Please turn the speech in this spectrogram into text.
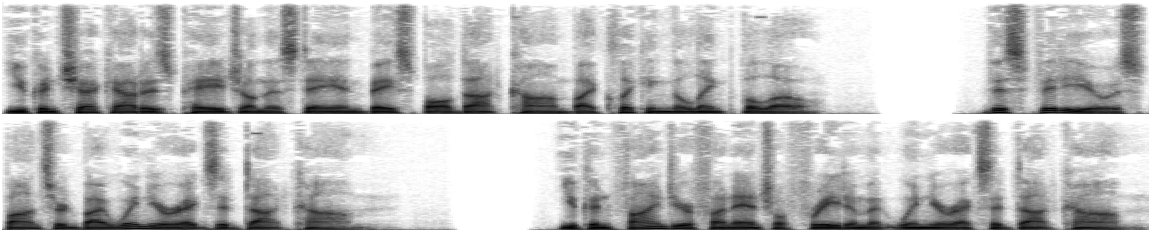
You can check out his page on thisdayinbaseball.com by clicking the link below. This video is sponsored by winyourexit.com. You can find your financial freedom at winyourexit.com.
